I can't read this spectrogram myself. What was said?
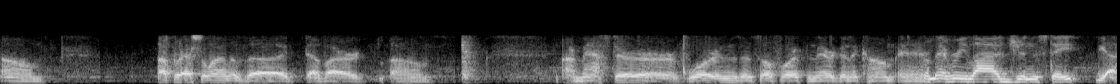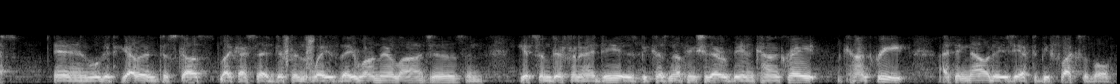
um, upper echelon of the of our um, our master or wardens and so forth, and they're going to come and from every lodge in the state. Yes. And we'll get together and discuss, like I said, different ways they run their lodges and get some different ideas because nothing should ever be in concrete. Concrete. I think nowadays you have to be flexible,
